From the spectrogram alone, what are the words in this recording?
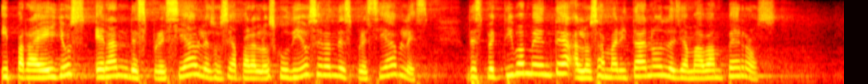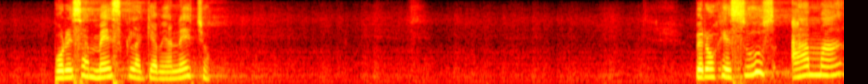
Y para ellos eran despreciables, o sea, para los judíos eran despreciables. Despectivamente a los samaritanos les llamaban perros, por esa mezcla que habían hecho. Pero Jesús ama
